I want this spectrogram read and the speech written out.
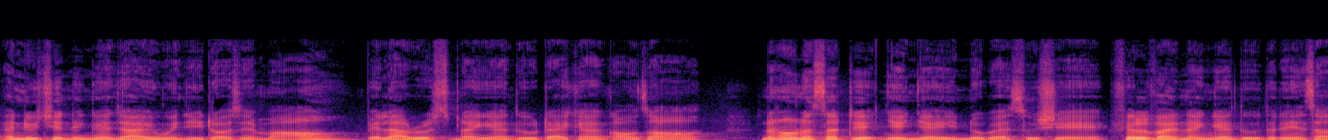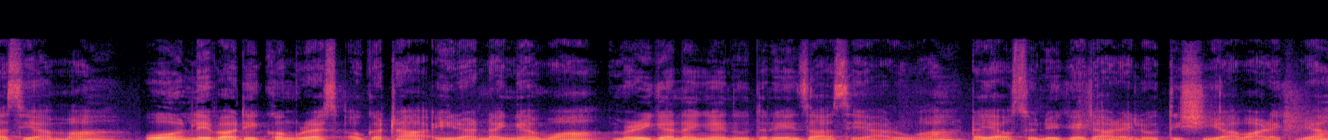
အန်ယူဂျီနိုင်ငံသားရေးဝန်ကြီးဒေါ်စင်မအောင်ဘယ်လာရုစ်နိုင်ငံသူတိုက်ခန်ကောင်းဆောင် 2021ငြိမ်းချမ်းရေးနိုဘယ်ဆုရှင်ဖိလစ်ပိုင်နိုင်ငံသူသတင်းစာဆရာမှာ World Liberty Congress ဥက္ကဋ္ဌအီရန်နိုင်ငံဘွားအမေရိကန်နိုင်ငံသူသတင်းစာဆရာတို့ဟာတက်ရောက်ဆွေးနွေးခဲ့ကြတယ်လို့သိရှိရပါတယ်ခင်ဗျာ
